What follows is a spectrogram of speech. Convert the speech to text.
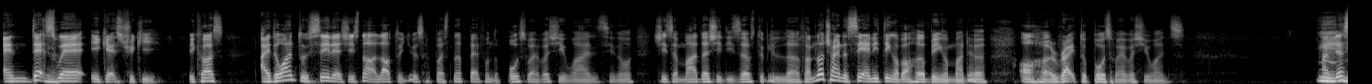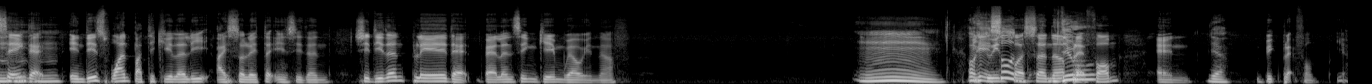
And that's where it gets tricky because I don't want to say that she's not allowed to use her personal platform to post whatever she wants. You know, she's a mother; she deserves to be loved. I'm not trying to say anything about her being a mother or her right to post whatever she wants. I'm just Mm, saying mm, that mm. in this one particularly isolated incident, she didn't play that balancing game well enough Mm. Okay, between so personal you, platform and Yeah. big platform. Yeah.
